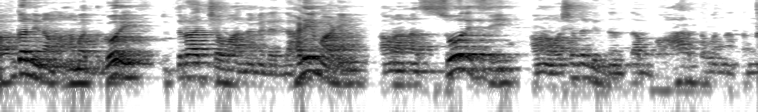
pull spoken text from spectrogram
ಅಫ್ಘಾನಿನ ಮಹಮ್ಮದ್ ಗೋರಿ ಪೃಥ್ವಿರಾಜ್ ಚೌಹಾನ್ನ ಮೇಲೆ ದಾಳಿ ಮಾಡಿ ಅವನನ್ನು ಸೋಲಿಸಿ ಅವನ ವಶದಲ್ಲಿದ್ದಂಥ ಭಾರತವನ್ನು ತನ್ನ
